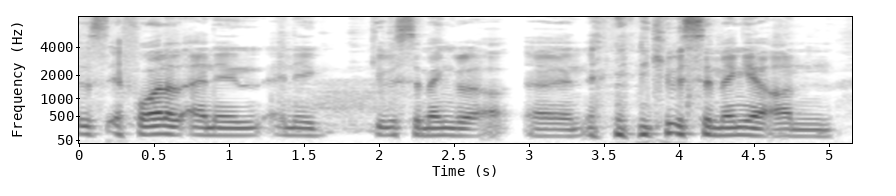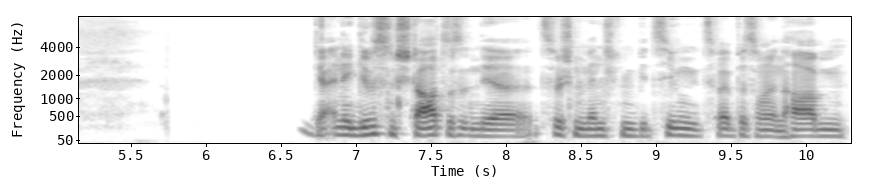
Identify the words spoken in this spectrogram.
es erfordert eine, eine gewisse Menge, äh, eine gewisse Menge an ja, einen gewissen Status in der zwischenmenschlichen Beziehung, die zwei Personen haben,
